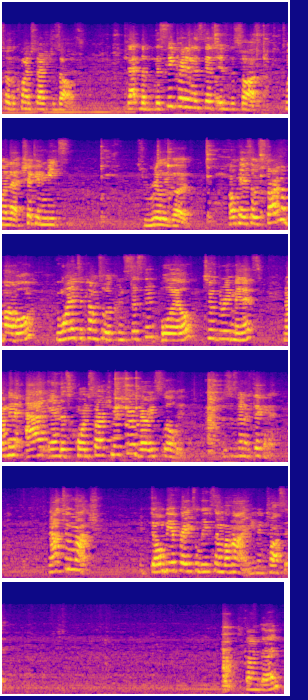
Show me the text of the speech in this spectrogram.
so the cornstarch dissolves. That the, the secret in this dish is the sauce. It's when that chicken meets it's really good. Okay, so it's starting to bubble. You want it to come to a consistent boil, two, three minutes. And I'm going to add in this cornstarch mixture very slowly. This is going to thicken it. Not too much. Don't be afraid to leave some behind. You can toss it. It's going good.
